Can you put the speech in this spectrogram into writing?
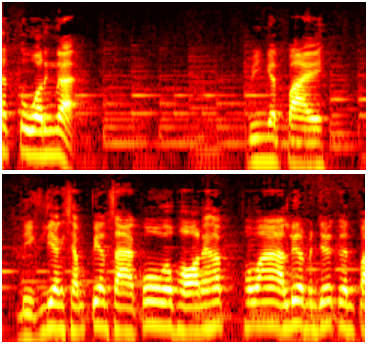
สักตัวหนึงแหละ วิ่งกันไปหลีกเลี่ยงแชมเปี้ยนซาโก้ก็พอนะครับ เพราะว่าเลือดมันเยอะเกินไป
